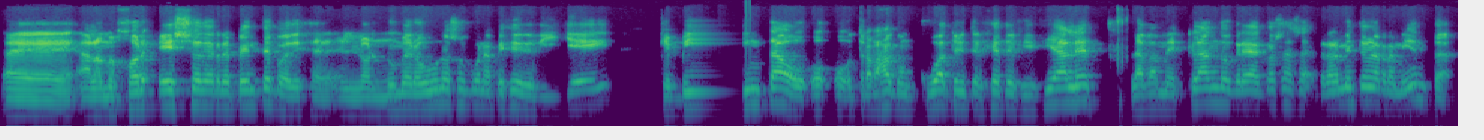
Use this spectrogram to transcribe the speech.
Eh, a lo mejor eso de repente, pues dicen, los número uno son una especie de DJ que pinta o, trabaja con cuatro inteligencias artificiales, la va mezclando, crea cosas, realmente una herramienta.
